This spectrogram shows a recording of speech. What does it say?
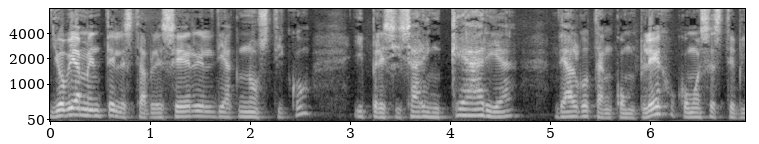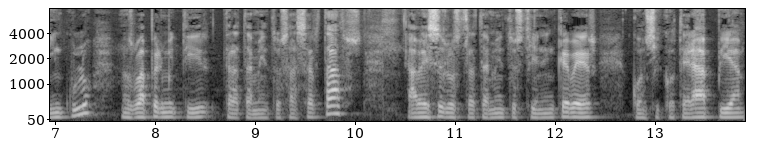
Y obviamente el establecer el diagnóstico y precisar en qué área de algo tan complejo como es este vínculo nos va a permitir tratamientos acertados. A veces los tratamientos tienen que ver con psicoterapia,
